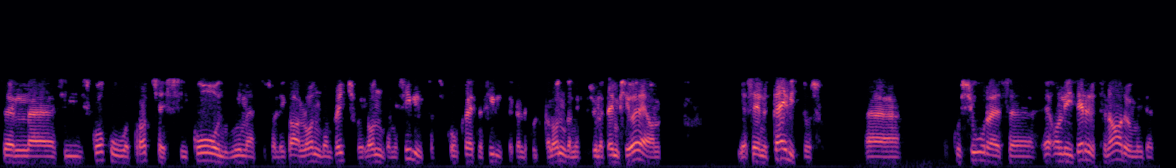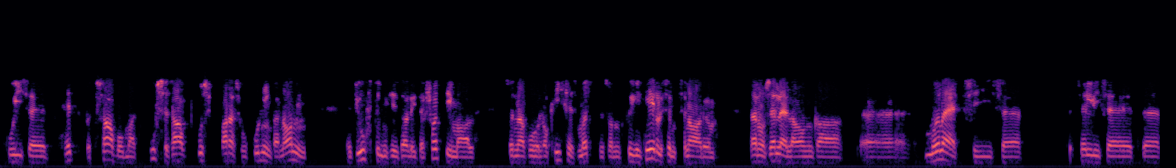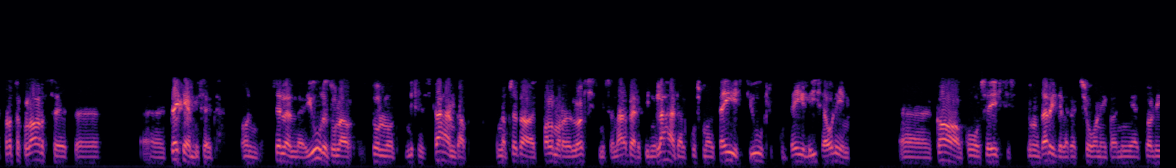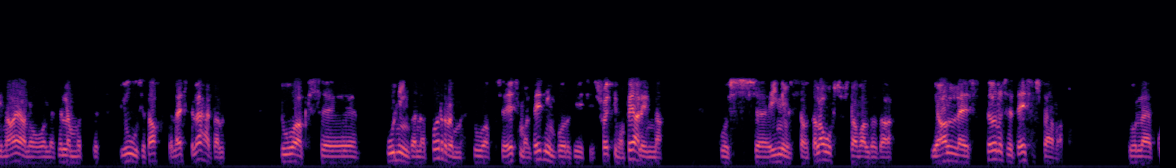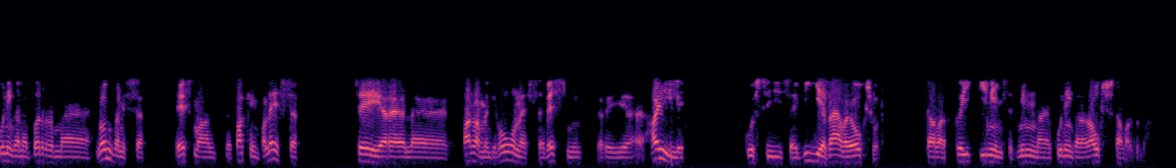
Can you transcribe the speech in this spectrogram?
selle siis kogu protsessi koondnimetus oli ka London Bridge või Londoni sild, see on siis konkreetne sild tegelikult ka Londonis, mis üle Themsi jõe on, ja see nüüd käivitus. Äh, kusjuures eh, oli terved stsenaariumid, et kui see hetk peaks saabuma, et kus see saab, kus parasjagu kuninganna on, et juhtumisi ta oli ta Šotimaal, see on nagu logistilises mõttes on kõige keerulisem stsenaarium, tänu sellele on ka äh, mõned siis äh, sellised äh, protokollaarsed äh, tegemised on sellele juurde tule, tulnud, mis see siis tähendab, tähendab seda, et Palmaroli lossis, mis on Aberdeeni lähedal, kus ma täiesti juhuslikult eile ise olin ka koos Eestist tulnud äridelegatsiooniga, nii et olin ajaloole selles mõttes juhuse tahtel hästi lähedal. tuuakse kuninganna põrm, tuuakse esmalt Edinburghi, siis Šotimaa pealinna, kus äh, inimesed saavad talle austust avaldada ja alles tõenäoliselt esmaspäeval tuleb kuninganna põrm äh, Londonisse, esmalt Buckingham paleesse, seejärel parlamendihoonesse Westminsteri halli, kus siis viie päeva jooksul saavad kõik inimesed minna ja kuningale austust avaldada.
